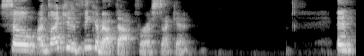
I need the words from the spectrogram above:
So I'd like you to think about that for a second. And,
